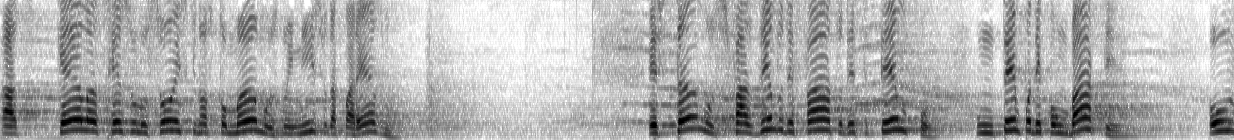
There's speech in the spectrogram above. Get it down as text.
àquelas resoluções que nós tomamos no início da quaresma? Estamos fazendo de fato desse tempo um tempo de combate ou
